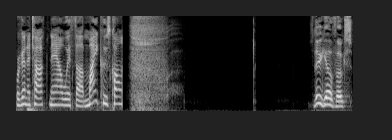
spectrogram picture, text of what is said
We're going to talk now with uh, Mike, who's calling. So there you go, folks.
